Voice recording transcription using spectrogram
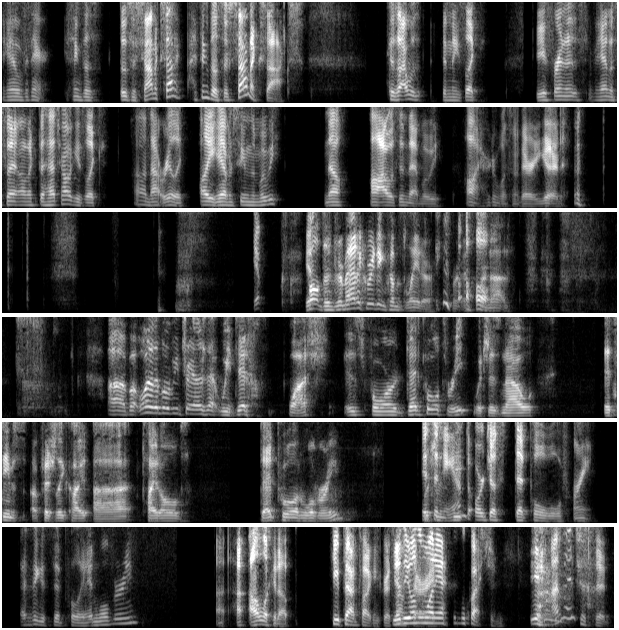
the guy over there. You think those those are Sonic socks? I think those are Sonic socks. Because I was, and he's like, "Are you a friend of fan of Sonic the Hedgehog?" He's like, "Oh, not really. Oh, you haven't seen the movie? No. Oh, I was in that movie. Oh, I heard it wasn't very good." Well, the dramatic reading comes later. We're, we're Oh. not. Uh, but one of the movie trailers that we did watch is for Deadpool 3, which is now, it seems officially uh, titled Deadpool and Wolverine. is Which it is the- and or just Deadpool Wolverine? I think it's Deadpool and Wolverine. I, I- I'll look it up. Keep on talking, Chris. You're I'm the only one asking the question. Yeah. I'm interested.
